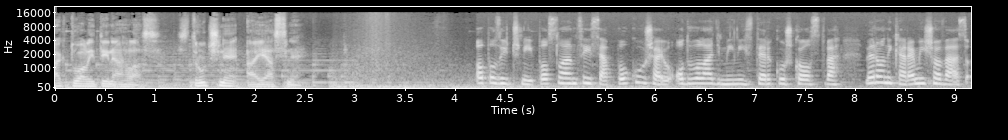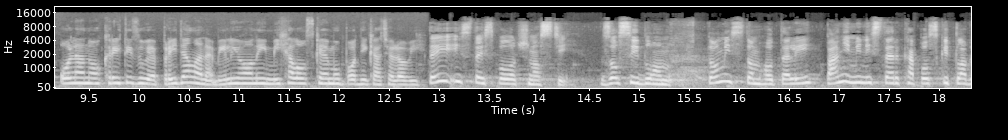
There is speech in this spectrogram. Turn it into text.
Aktuality na hlas. Stručne a jasne. Opoziční poslanci sa pokúšajú odvolať ministerku školstva. Veronika Remišová z Oľano kritizuje pridelené milióny Michalovskému podnikateľovi. Tej istej spoločnosti so sídlom v tom istom hoteli. Pani ministerka poskytla v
